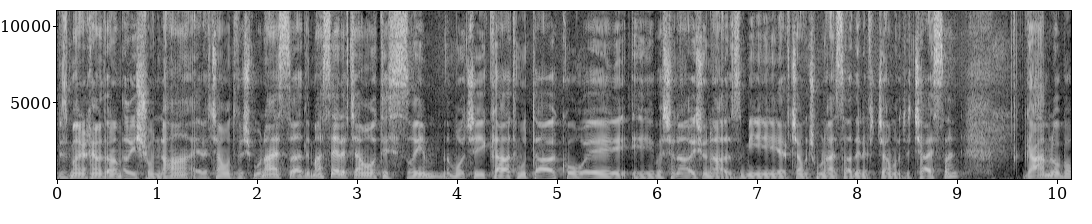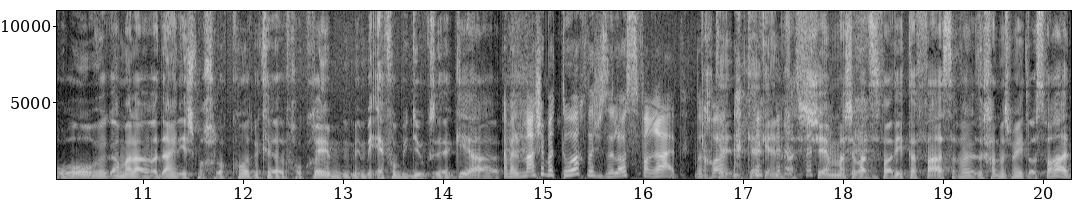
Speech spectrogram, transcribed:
בזמן מלחמת העולם הראשונה, 1918 עד למעשה 1920, למרות שעיקר התמותה קורה אה, בשנה הראשונה, אז מ-1918 עד 1919. גם לא ברור, וגם עליו עדיין יש מחלוקות בקרב חוקרים, מאיפה בדיוק זה יגיע. אבל מה שבטוח זה שזה לא ספרד, נכון? כן, כן, כן, השם השפעת הספרדית תפס, אבל זה חד משמעית לא ספרד.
